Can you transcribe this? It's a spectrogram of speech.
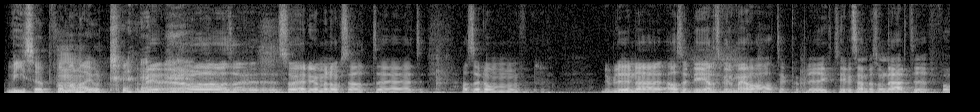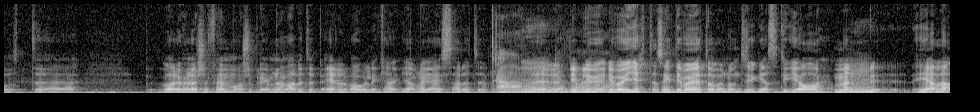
visa upp vad man Mm. har gjort. Men, ja, alltså, så är det ju men också att eh, Alltså de Det blir när, alltså dels vill man ju ha att det är publik till exempel som det här tifot eh, Var det 125-årsjubileum när vi hade typ 11 olika gamla Gaisare typ ja. Mm. Eh, det, blev, det var ju jättesnyggt, det var ju ett av de snyggaste tycker jag Men Mm. det, hela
